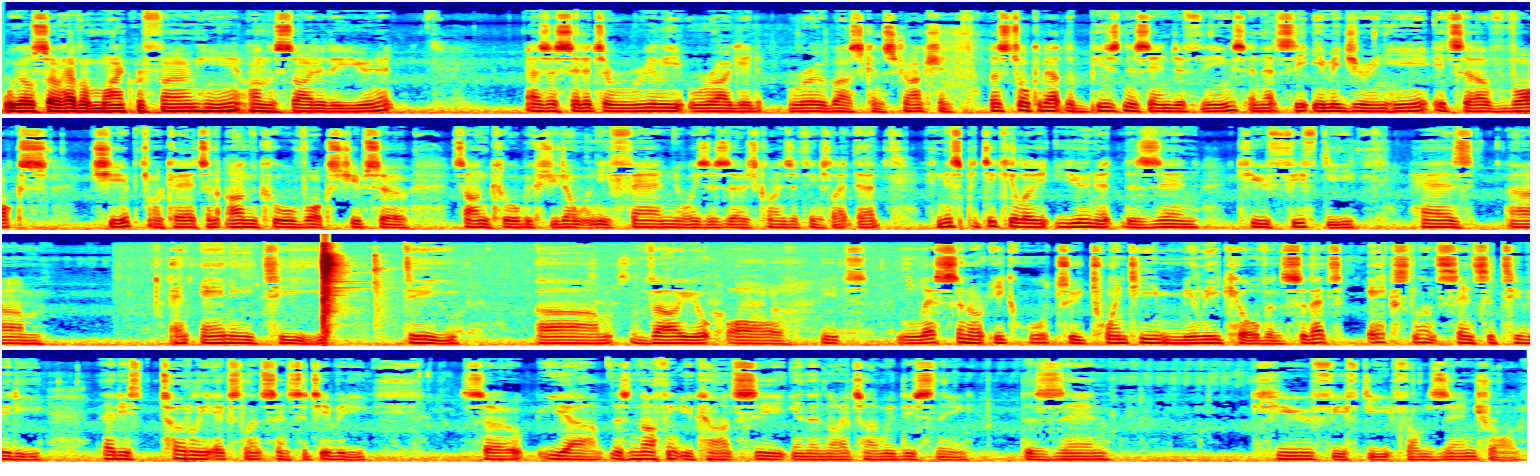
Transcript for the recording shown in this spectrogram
We also have a microphone here on the side of the unit. As I said, it's a really rugged, robust construction. Let's talk about the business end of things, and that's the imager in here. It's a VOx chip, okay? It's an uncool VOx chip, so it's uncool because you don't want any fan noises, those kinds of things like that. And this particular unit, the Zen Q50, has um, an NET-D um, value of its less than or equal to 20 millikelvins. So that's excellent sensitivity. That is totally excellent sensitivity. So yeah, there's nothing you can't see in the nighttime with this thing. The Zen Q50 from Zentron.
